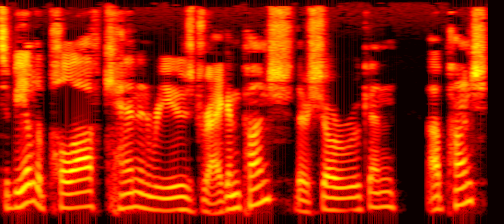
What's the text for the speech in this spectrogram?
to be able to pull off Ken and Ryu's Dragon Punch, their Shoryuken, uh, punch,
